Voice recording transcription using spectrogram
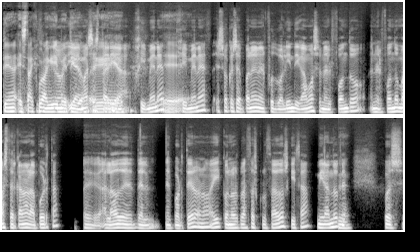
está aquí por aquí metido. Y además estaría eh, Jiménez, eh, Jiménez, eso que se pone en el futbolín, digamos, en el fondo, en el fondo más cercano a la puerta, al lado del, portero, ¿no? Ahí con los brazos cruzados, quizá, mirándote. Pues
